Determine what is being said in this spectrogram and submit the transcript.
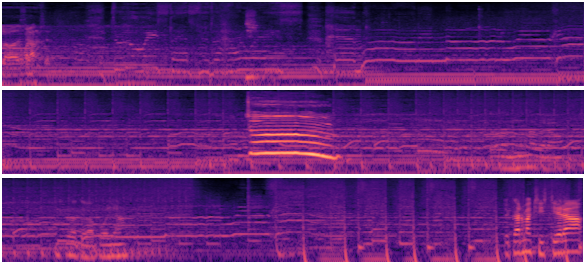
Clavado de clase. Todo el mundo, pero. Espérate la polla. Si el karma existiera.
